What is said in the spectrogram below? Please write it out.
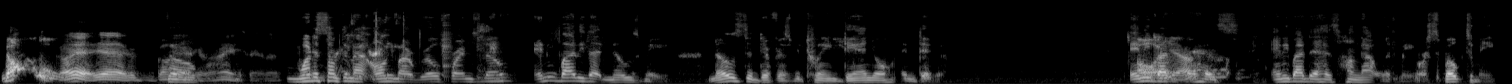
No! Go ahead. Yeah. Go So- ahead. I ain't saying that. What is something that only my real friends know? Anybody that knows me knows the difference between Daniel and Digga. Anybody oh, yeah. that has anybody that has hung out with me or spoke to me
